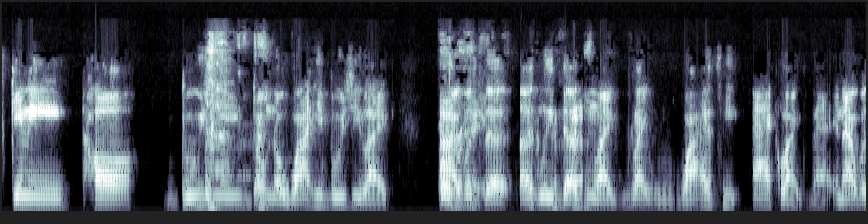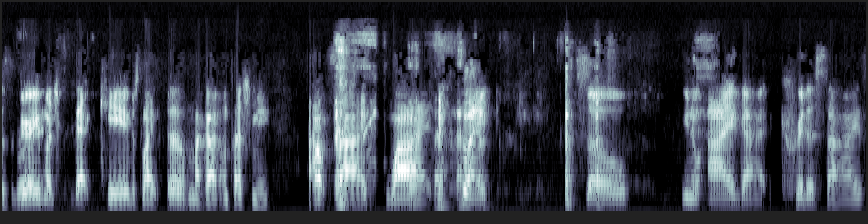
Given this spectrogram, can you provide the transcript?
skinny, tall, bougie, don't know why he bougie. Like, I was the ugly duckling. Like, like, why does he act like that? And I was very Right. much that kid. It was like, oh my god, don't touch me. Outside, why? like, so, you know, I got criticized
